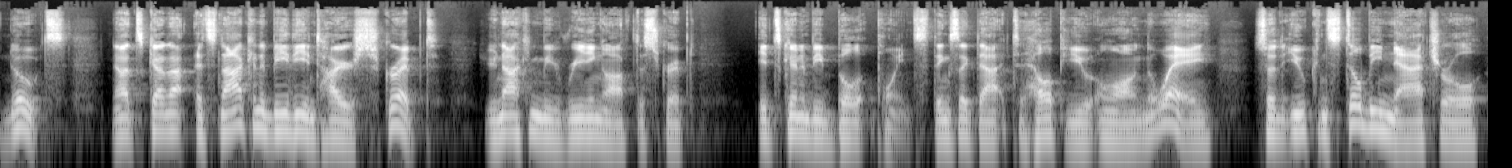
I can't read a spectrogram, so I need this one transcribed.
notes. Now it's gonna it's not to be the entire script. You're not to be reading off the script. It's to be bullet points, things like that to help you along the way so that you can still be natural,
